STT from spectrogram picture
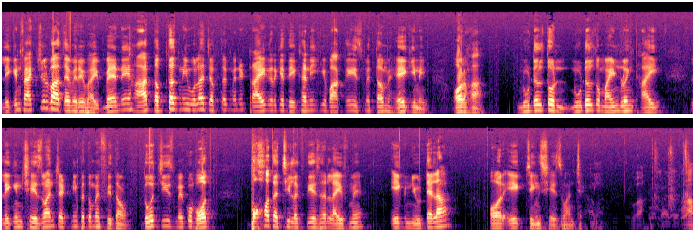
लेकिन फैक्चुअल बात है मेरे भाई, मैंने हाँ तब तक नहीं बोला जब तक मैंने ट्राई करके देखा नहीं कि वाकई इसमें दम है कि नहीं। और हाँ नूडल तो नूडल तो माइंड ब्लोइंग था ही, लेकिन शेजवान चटनी पे तो मैं फिदा हूँ। दो चीज़ मेरे को बहुत बहुत अच्छी लगती है सर लाइफ में। एक न्यूटेला और एक चिंग्स शेजवान चटनी। हाँ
